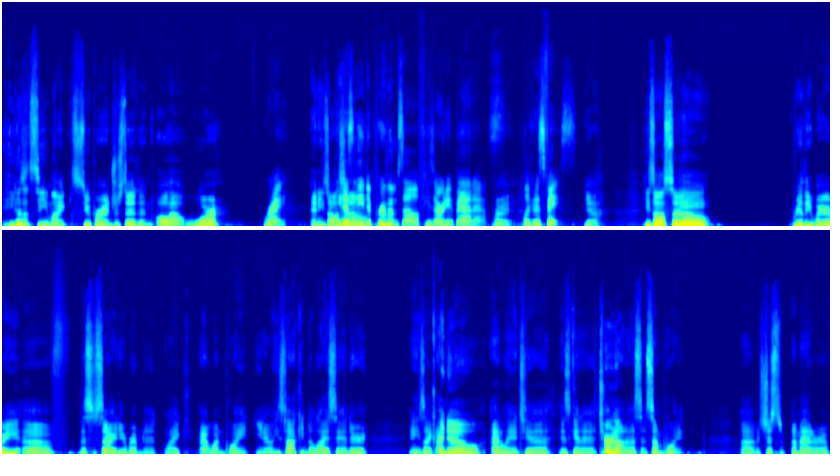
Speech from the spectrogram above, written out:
He doesn't seem like super interested in all out war. Right. And he's also he doesn't need to prove himself. He's already a badass. Right. Look at his face. Yeah. He's also really wary of the society remnant. Like at one point, you know, he's talking to Lysander and he's like, I know Atalantia is going to turn on us at some point. Um, it's just a matter of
